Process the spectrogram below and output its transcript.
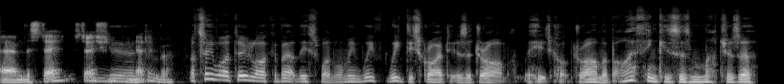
um, the sta- station in Edinburgh. I'll tell you what I do like about this one. I mean, we've we've described it as a drama, a Hitchcock drama, but I think it's as much as a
